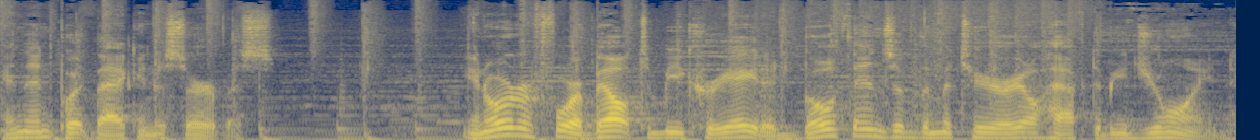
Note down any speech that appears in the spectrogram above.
and then put back into service. In order for a belt to be created, both ends of the material have to be joined.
